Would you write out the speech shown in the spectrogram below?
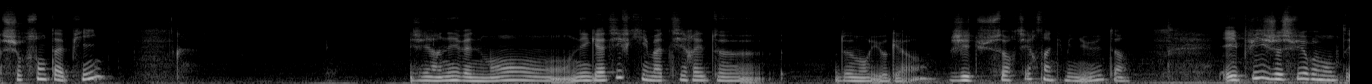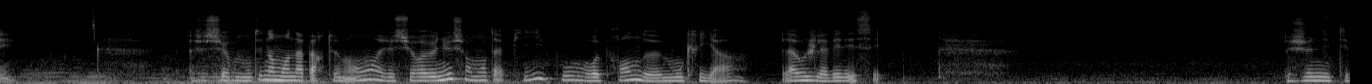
sur son tapis. J'ai un événement négatif qui m'a tiré de, de mon yoga. J'ai dû sortir cinq minutes. Et puis je suis remontée. Je suis remontée dans mon appartement et je suis revenue sur mon tapis pour reprendre mon cria là où je l'avais laissé. Je n'étais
